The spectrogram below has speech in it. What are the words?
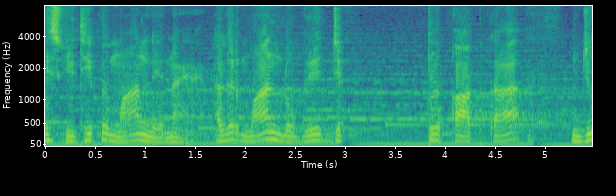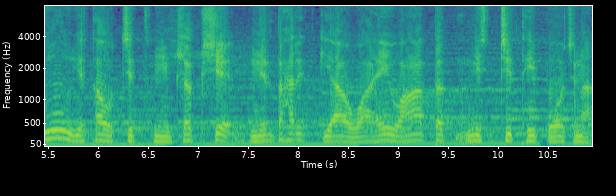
इस विधि को मान लेना है। अगर मान लोगे जब तो आपका जो यथाउचित लक्ष्य निर्धारित किया हुआ है, वहाँ तक निश्चित ही पहुँचना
